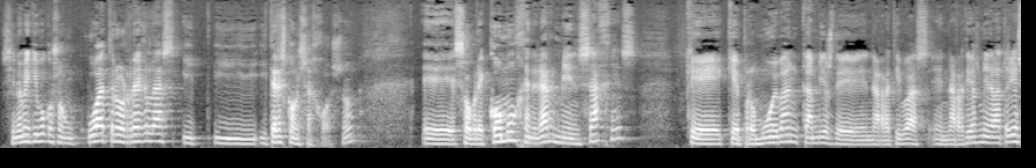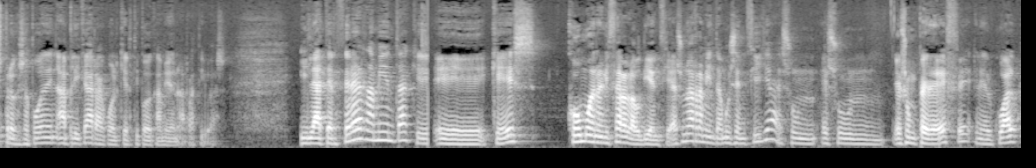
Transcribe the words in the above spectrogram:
Si no me equivoco, son cuatro reglas y, tres consejos, ¿no? Eh, sobre cómo generar mensajes que, promuevan cambios de narrativas, en narrativas migratorias, pero que se pueden aplicar a cualquier tipo de cambio de narrativas. Y la tercera herramienta, que, eh, es cómo analizar a la audiencia. Es una herramienta muy sencilla, es un, es, un, es un, PDF en el cual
